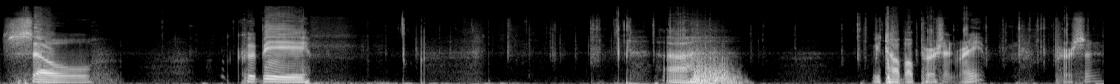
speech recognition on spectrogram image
So, could be uh, we talk about person, right? Person.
